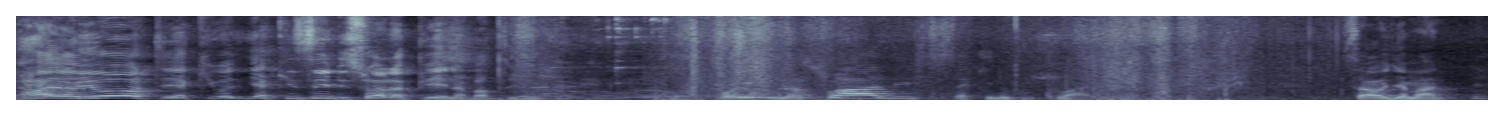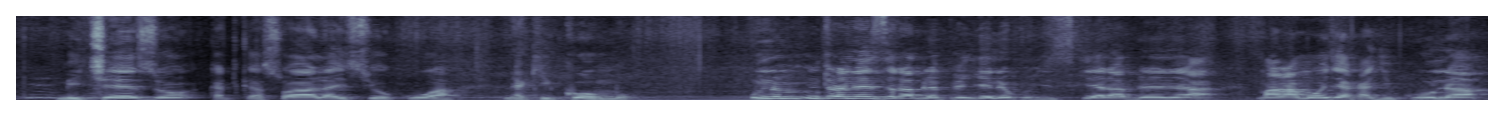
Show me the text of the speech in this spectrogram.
hayo yote yakizidi yakizidi swala pia inabatilika. Kwa hiyo una swali lakini huswali. Sawa jamani? Michezo katika swala isiyokuwa na kikomo. Mtu anaweza labda pengine kujisikia labda mara moja akajikuna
